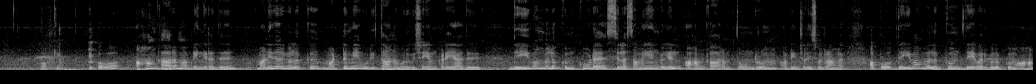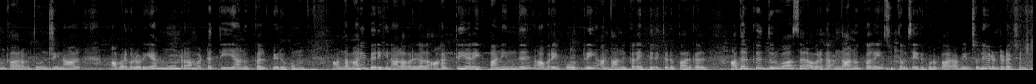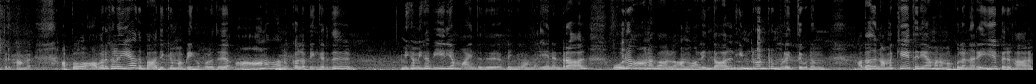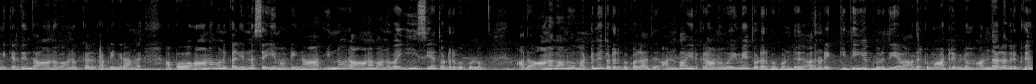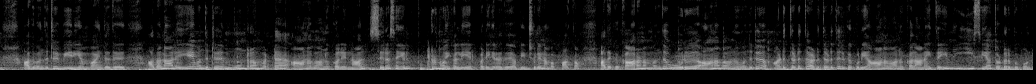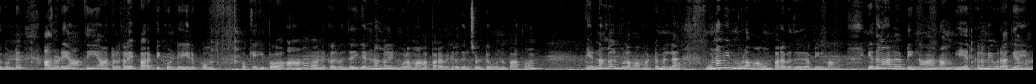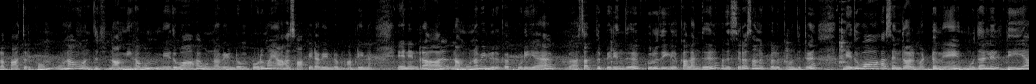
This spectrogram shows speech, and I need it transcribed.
ஓகே. இப்போது அகங்காரம் அப்படிங்கிறது மனிதர்களுக்கு மட்டுமே உரித்தான ஒரு விஷயம் கிடையாது. தெய்வங்களுக்கும் கூட சில சமயங்களில் அகங்காரம் தோன்றும் அப்படின்னு சொல்லி சொல்கிறாங்க அப்போது தெய்வங்களுக்கும் தேவர்களுக்கும் அகங்காரம் தோன்றினால் அவர்களுடைய மூன்றாம் வட்ட தீயாணுக்கள் பெருகும். அந்த மாதிரி பெருகினால் அவர்கள் அகற்றியரை பணிந்து அவரை போற்றி அந்த அணுக்களை பிரித்தெடுப்பார்கள். அதற்கு துர்வாசர் அவர்கள் அந்த அணுக்களை சுத்தம் செய்து கொடுப்பார் அப்படின்னு சொல்லி ஒரு இன்ட்ரடக்ஷன் கொடுத்துருக்காங்க. அப்போது அவர்களையே அது பாதிக்கும் அப்படிங்கும் பொழுது ஆணவ அணுக்கள் அப்படிங்கிறது மிக மிக வீரியம் வாய்ந்தது அப்படிங்கிறாங்க. ஏனென்றால் ஒரு ஆணவ அணு அழிந்தால் இன்றொன்று முளைத்து விடும் அதாவது நமக்கே தெரியாமல் நமக்குள்ளே நிறைய பெருக ஆரம்பிக்கிறது இந்த ஆணவ அணுக்கள் அப்படிங்கிறாங்க. அப்போது ஆணவ அணுக்கள் என்ன செய்யும் அப்படின்னா இன்னொரு ஆணவ அணுவை ஈஸியாக தொடர்பு கொள்ளும். அது ஆணவ அணுவை மட்டுமே தொடர்பு கொள்ளாது. அன்பாக இருக்கிற அணுவையுமே தொடர்பு கொண்டு அதனுடைய தீய குருதியை அதற்கு மாற்றிவிடும். அந்த அளவிற்கு அது வந்துட்டு வீரியம் வாய்ந்தது. அதனாலேயே வந்துட்டு மூன்றாம் வட்ட ஆணவ அணுக்களினால் சிரசையில் புற்றுநோய்கள் ஏற்படுகிறது அப்படின்னு சொல்லி நம்ம பார்த்தோம். அதுக்கு காரணம் வந்து ஒரு ஆணவ அணு வந்துட்டு அடுத்தடுத்து அடுத்தடுத்து இருக்கக்கூடிய ஆணவ அணுக்கள் அனைத்தையும் ஈஸியாக தொடர்பு கொண்டு கொண்டு அதனுடைய தீய ஆற்றல்களை பரப்பிக்கொண்டே இருக்கும். ஓகே இப்போ ஆணவ அணுக்கள் வந்து எண்ணங்களின் மூலமாக பரவ பரவுகிறதுன்னு சொல்லிட்டு ஒன்று பார்த்தோம். எண்ணங்கள் மூலமாக மட்டும் இல்லை உணவின் மூலமாகவும் பரவுது அப்படின்பாங்க. எதனால் அப்படின்னா நாம் ஏற்கனவே ஒரு அத்தியாயமில் பார்த்துருக்கோம். உணவு வந்துட்டு நாம் மிகவும் மெதுவாக உண்ண வேண்டும் பொறுமையாக சாப்பிட வேண்டும் அப்படின்னு. ஏனென்றால் நம் உணவில் இருக்கக்கூடிய சத்து பிரிந்து குருதியில் கலந்து அது சிரசணுக்களுக்கு வந்துட்டு மெதுவாக சென்றால் மட்டுமே முதலில் தீய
